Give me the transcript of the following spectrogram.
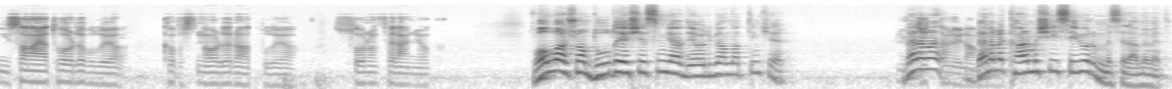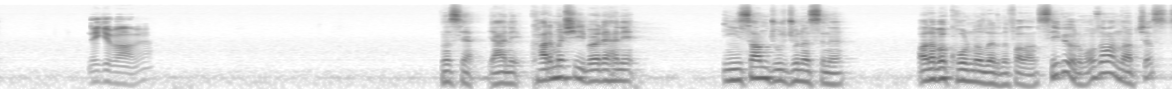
İnsan hayatı orada buluyor. Kafasını orada rahat buluyor. Sorun falan yok. Vallahi şu an doğuda yaşayasım geldi ya öyle bir anlattın ki. Ben Cidden ama öyle ama. ben ama karmaşayı seviyorum mesela Mehmet. Ne gibi abi? Nasıl ya? Yani karmaşayı böyle hani insan curcunasını, araba kornalarını falan seviyorum. O zaman ne yapacağız?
